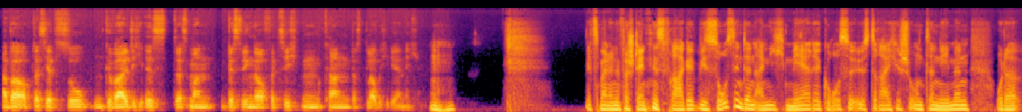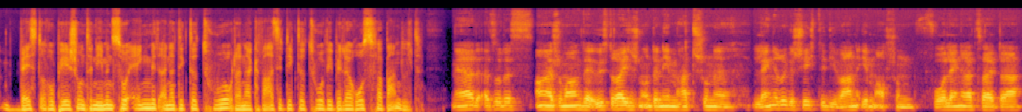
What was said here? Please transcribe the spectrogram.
aber ob das jetzt so gewaltig ist, dass man deswegen darauf verzichten kann, das glaube ich eher nicht. Mhm. Jetzt mal eine Verständnisfrage. Wieso sind denn eigentlich mehrere große österreichische Unternehmen oder westeuropäische Unternehmen so eng mit einer Diktatur oder einer Quasi-Diktatur wie Belarus verbandelt? Naja, also das Engagement der österreichischen Unternehmen hat schon eine längere Geschichte. Die waren eben auch schon vor längerer Zeit da.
